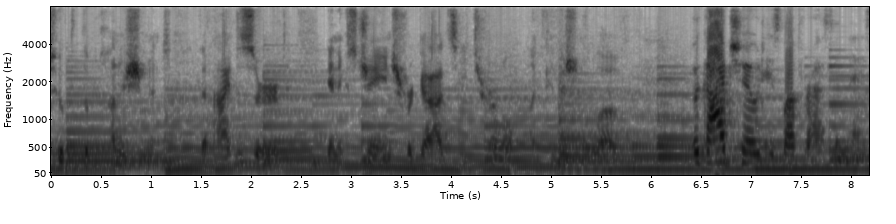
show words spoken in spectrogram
took the punishment that I deserved in exchange for God's eternal, unconditional love. But God showed his love for us in this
